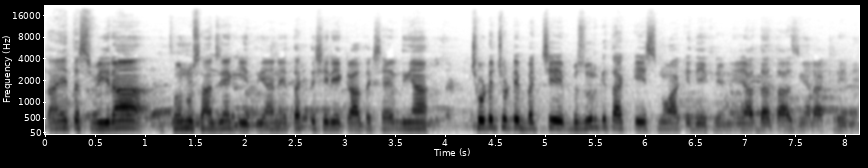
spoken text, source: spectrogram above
ਤਾਂ ਇਹ ਤਸਵੀਰਾਂ ਤੁਹਾਨੂੰ ਸਾਂਝੀਆਂ ਕੀਤੀਆਂ ਨੇ। ਤਖਤ ਸ੍ਰੀ ਅਕਾਲ ਤਖਤ ਸਾਹਿਬ ਦੀਆਂ ਛੋਟੇ ਛੋਟੇ ਬੱਚੇ ਬਜ਼ੁਰਗ ਤੱਕ ਇਸ ਨੂੰ ਆ ਕੇ ਦੇਖ ਰਹੇ ਨੇ ਯਾਦਾਂ ਤਾਜ਼ੀਆਂ ਰੱਖ ਰਹੇ ਨੇ।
